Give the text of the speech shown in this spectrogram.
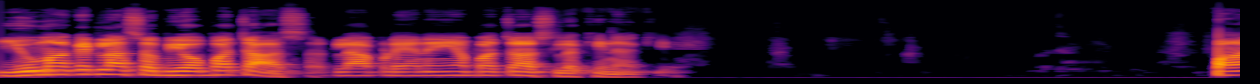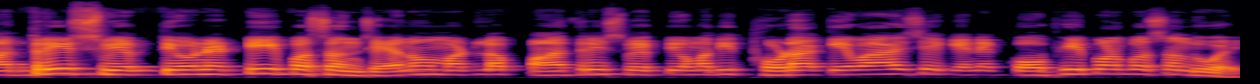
યુમાં કેટલા સભ્યો? પચાસ. એટલે આપણે એને અહીંયા પચાસ લખી નાખીએ. પાંત્રીસ વ્યક્તિઓને ટી પસંદ છે. એનો મતલબ પાંત્રીસ વ્યક્તિઓમાંથી થોડાક એવા હશે કે એને કોફી પણ પસંદ હોય.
